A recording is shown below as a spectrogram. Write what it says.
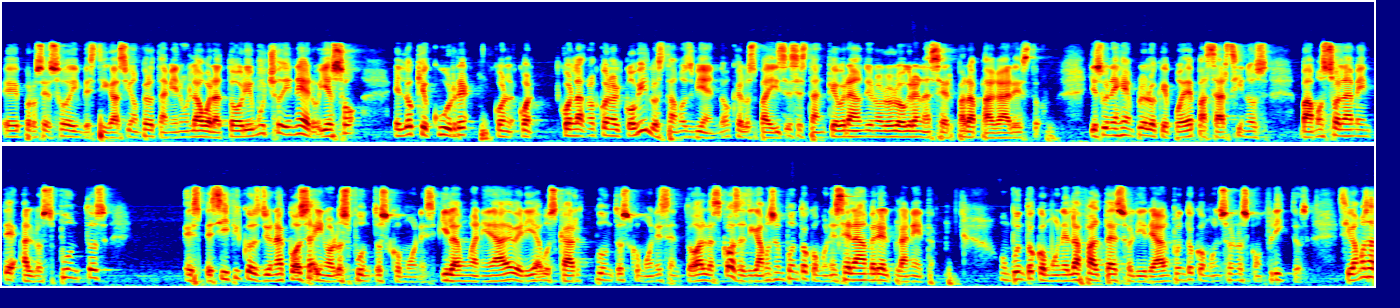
eh, proceso de investigación, pero también un laboratorio y mucho dinero. Y eso es lo que ocurre con, con, con, el COVID, lo estamos viendo, que los países están quebrando y no lo logran hacer para pagar esto. Y es un ejemplo de lo que puede pasar si nos vamos solamente a los puntos específicos de una cosa y no los puntos comunes. Y la humanidad debería buscar puntos comunes en todas las cosas. Digamos, un punto común es el hambre del planeta. Un punto común es la falta de solidaridad. Un punto común son los conflictos. Si vamos a,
